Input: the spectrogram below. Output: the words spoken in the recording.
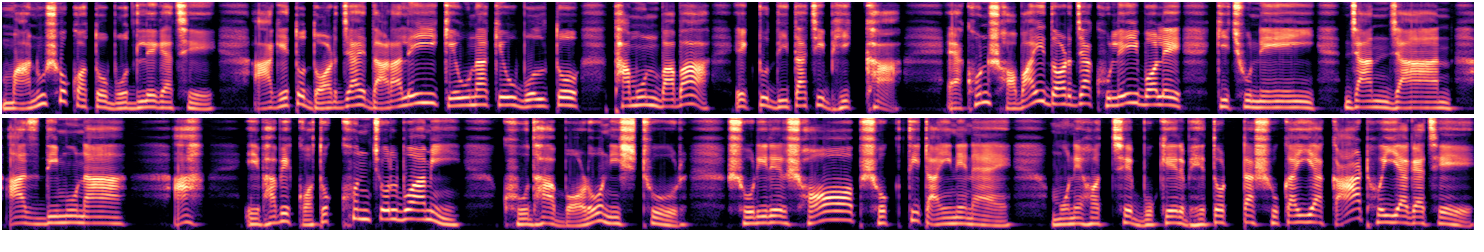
মানুষও কত বদলে গেছে। আগে তো দরজায় দাঁড়ালেই কেউ না কেউ বলতো, থামুন বাবা, একটু দিতাচি ভিক্ষা। এখন সবাই দরজা খুলেই বলে, কিছু নেই, যান যান, আজ দিমু না। আহ এভাবে কতক্ষণ চলব আমি? ক্ষুধা বড় নিষ্ঠুর। শরীরের সব শক্তি টাইনে নেয়। মনে হচ্ছে বুকের ভেতরটা শুকাইয়া কাঠ হইয়া গেছে।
